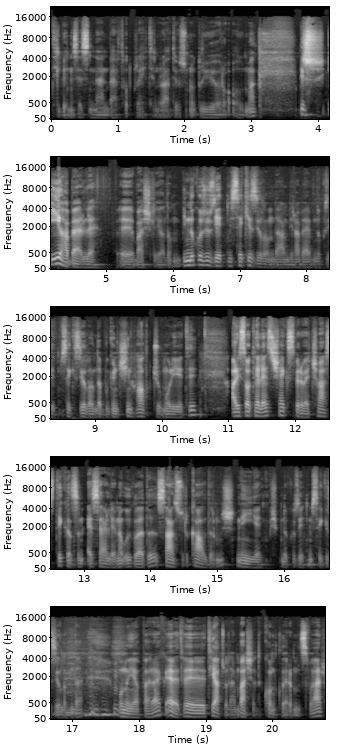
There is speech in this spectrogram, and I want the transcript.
Tilbe'nin sesinden Bertolt Brecht'in radyosunu duyuyor olmak. Bir iyi haberle e, başlayalım. 1978 yılından bir haber. 1978 yılında bugün Çin Halk Cumhuriyeti Aristoteles, Shakespeare ve Charles Dickens'ın eserlerine uyguladığı sansürü kaldırmış. Ne iyi etmiş 1978 yılında bunu yaparak. Evet ve tiyatrodan başladık. Konuklarımız var.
